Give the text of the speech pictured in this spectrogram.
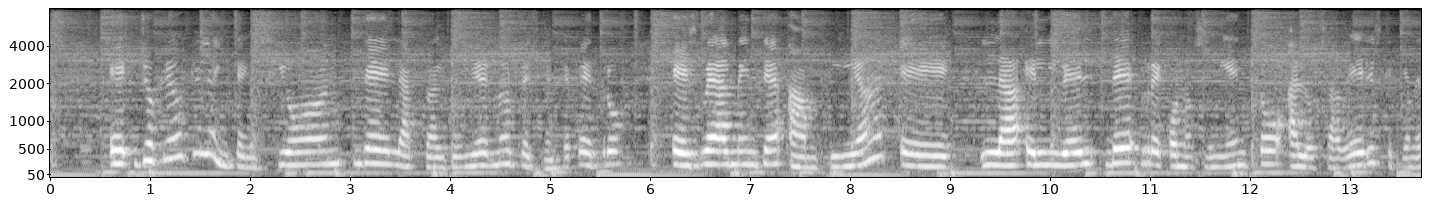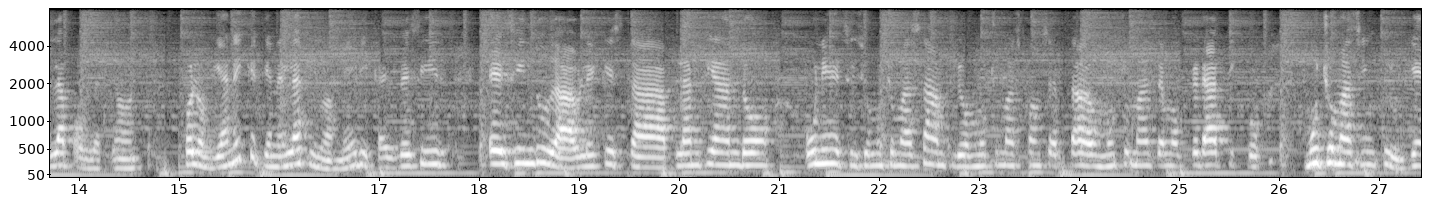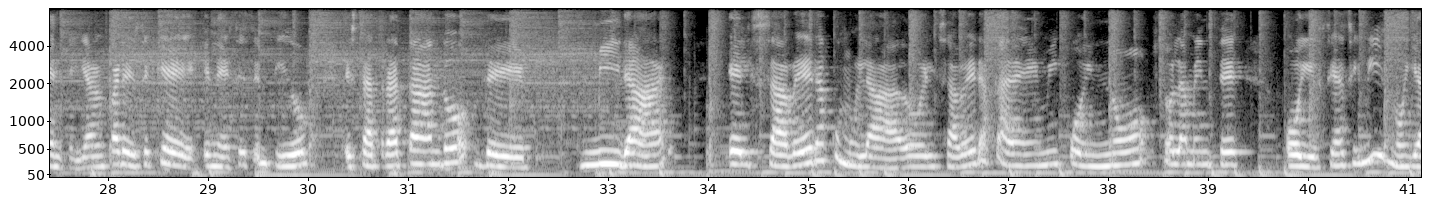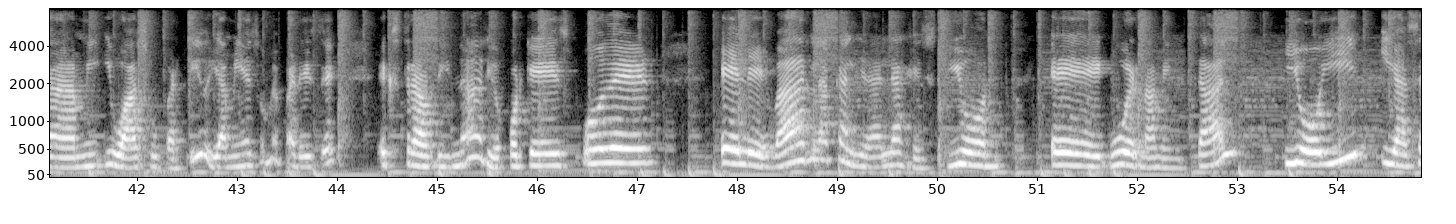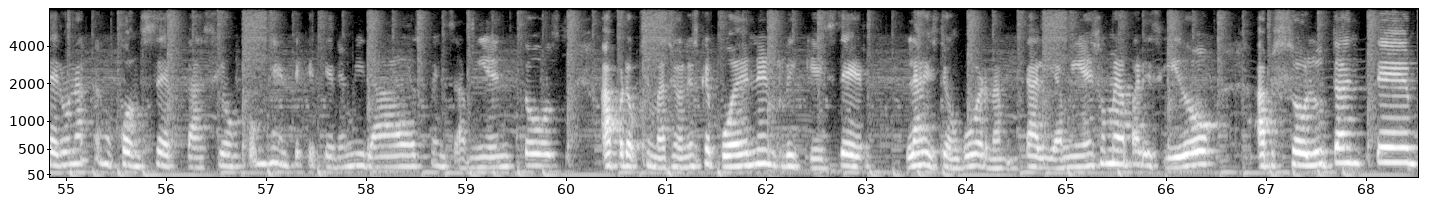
Eh, yo creo que la intención del actual gobierno del presidente Petro es realmente ampliar eh, el nivel de reconocimiento a los saberes que tiene la población colombiana y que tiene Latinoamérica. Es decir, es indudable que está planteando un ejercicio mucho más amplio, mucho más concertado, mucho más democrático, mucho más incluyente. Ya me parece que en ese sentido está tratando de mirar el saber acumulado, el saber académico y no solamente oírse a sí mismo y a mí y a su partido. Y a mí eso me parece extraordinario porque es poder elevar la calidad de la gestión eh, gubernamental y oír y hacer una concertación con gente que tiene miradas, pensamientos, aproximaciones que pueden enriquecer la gestión gubernamental. Y a mí eso me ha parecido absolutamente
